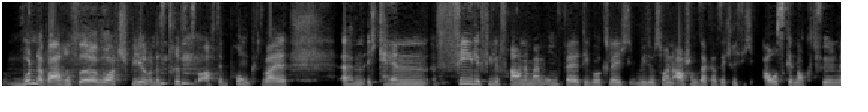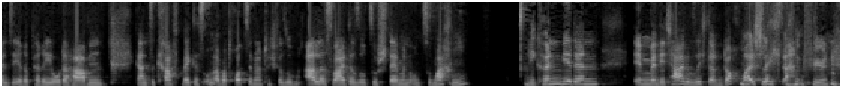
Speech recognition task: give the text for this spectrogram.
wunderbares äh, Wortspiel und es trifft so auf den Punkt, weil ähm, ich kenne viele, viele Frauen in meinem Umfeld, die wirklich, wie du es vorhin auch schon gesagt hast, sich richtig ausgenockt fühlen, wenn sie ihre Periode haben, ganze Kraft weg ist und aber trotzdem natürlich versuchen, alles weiter so zu stemmen und zu machen. Wie können wir denn eben, wenn die Tage sich dann doch mal schlecht anfühlen,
